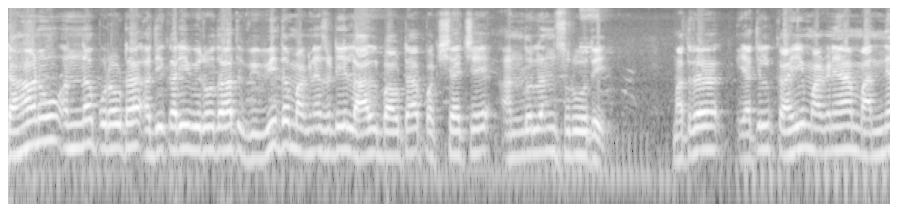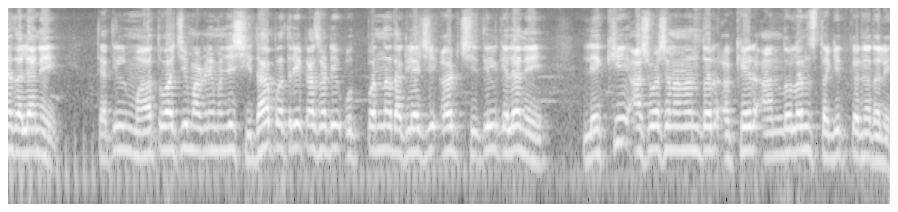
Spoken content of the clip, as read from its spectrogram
डहाणू अन्न पुरवठा अधिकारी विरोधात विविध मागण्यासाठी लाल बावटा पक्षाचे आंदोलन सुरू होते. मात्र यातील काही मागण्या मान्य झाल्याने त्यातील महत्त्वाची मागणी म्हणजे शिधापत्रिकासाठी उत्पन्न दाखल्याची अट शिथिल केल्याने लेखी आश्वासनानंतर अखेर आंदोलन स्थगित करण्यात आले.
